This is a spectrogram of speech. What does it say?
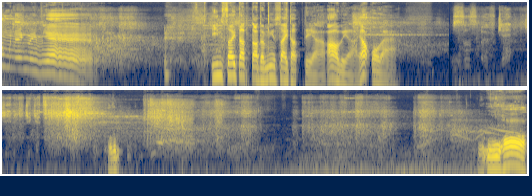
amına koyayım ya. Insight attı adam insight attı ya. Abi ya yapma be. Oğlum Oha!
